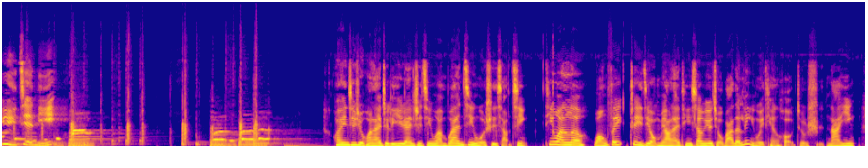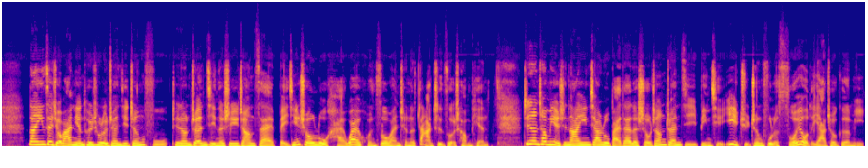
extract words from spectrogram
遇见你。欢迎继续回来，这里依然是今晚不安静，我是小静。听完了王菲这一节，我们要来听相约九八的另一位天后，就是那英。那英在九八年推出了专辑《征服》，这张专辑呢是一张在北京收录、海外混缩完成的大制作唱片。这张唱片也是那英加入百代的首张专辑，并且一举征服了所有的亚洲歌迷，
